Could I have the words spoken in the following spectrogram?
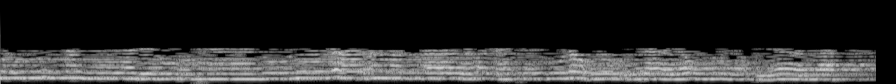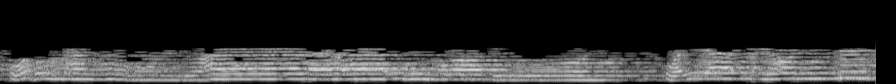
ممن يدعو من دون الله من لا يستجيب له إلى يوم القيامة وهم عن دعائهم غافلون. وإذا حشر الناس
